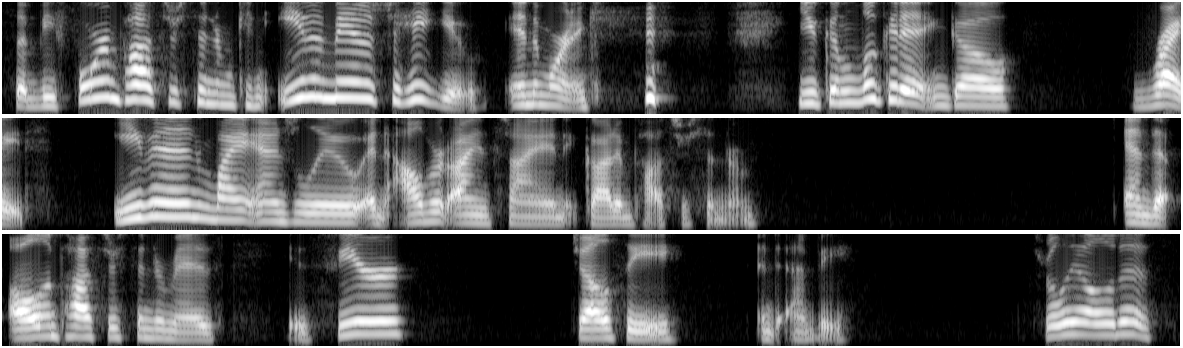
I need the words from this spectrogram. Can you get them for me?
so that before imposter syndrome can even manage to hit you in the morning, you can look at it and go, right, even Maya Angelou and Albert Einstein got imposter syndrome. And that all imposter syndrome is is fear, jealousy, and envy. That's really all it is.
